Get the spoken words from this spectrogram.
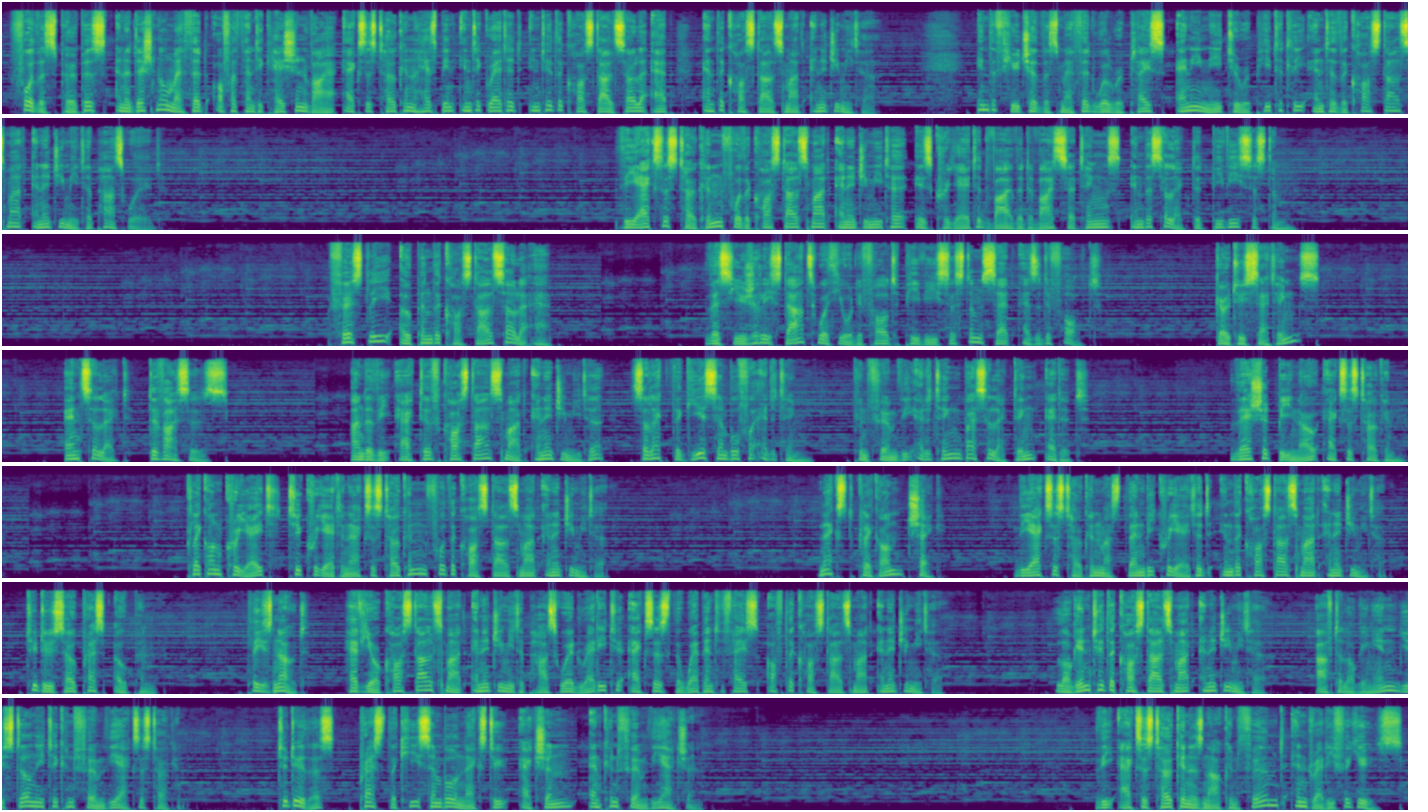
For this purpose, an additional method of authentication via Access Token has been integrated into the KOSTAL Solar app and the KOSTAL Smart Energy Meter. In the future, this method will replace any need to repeatedly enter the KOSTAL Smart Energy Meter password. The access token for the KOSTAL Smart Energy Meter is created via the device settings in the selected PV system. Firstly, open the KOSTAL Solar app. This usually starts with your default PV system set as a default. Go to Settings and select Devices. Under the active KOSTAL Smart Energy Meter, select the gear symbol for editing. Confirm the editing by selecting Edit. There should be no access token. Click on Create to create an access token for the KOSTAL Smart Energy Meter. Next, click on Check. The access token must then be created in the KOSTAL Smart Energy Meter. To do so, press Open. Please note, have your KOSTAL Smart Energy Meter password ready to access the web interface of the KOSTAL Smart Energy Meter. Log in to the KOSTAL Smart Energy Meter. After logging in, you still need to confirm the access token. To do this, press the key symbol next to Action and confirm the action. The access token is now confirmed and ready for use.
